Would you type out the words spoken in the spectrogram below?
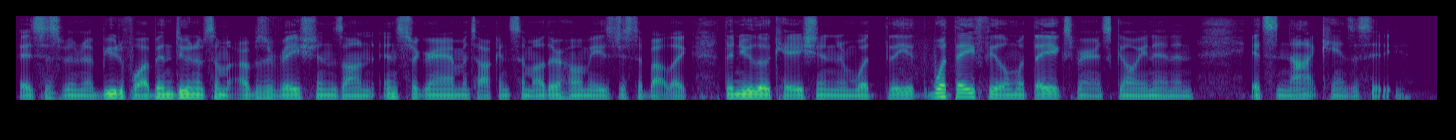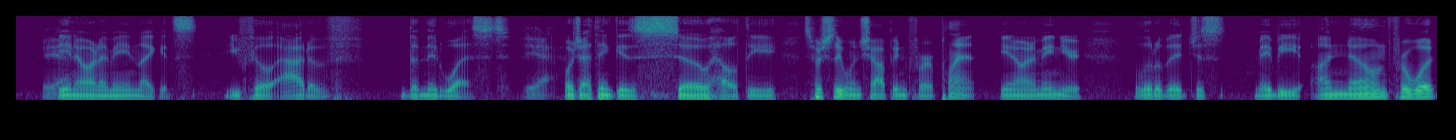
it's just been a beautiful. I've been doing some observations on Instagram and talking to some other homies just about like the new location and what they what they feel and what they experience going in, and it's not Kansas City. yeah. You know what I mean? Like it's you feel out of the Midwest Yeah. which I think is so healthy, especially when shopping for a plant. You know what I mean? You're a little bit just maybe unknown for what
